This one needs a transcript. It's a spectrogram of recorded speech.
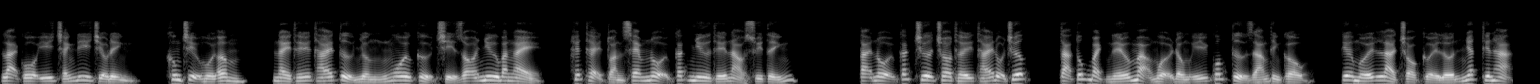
lại cố ý tránh đi triều đình, không chịu hồi âm, này thế thái tử nhường ngôi cử chỉ rõ như ban ngày, hết thể toàn xem nội các như thế nào suy tính. Tại nội các chưa cho thấy thái độ trước, tạ túc bạch nếu mạo muội đồng ý quốc tử giám thỉnh cầu, kia mới là trò cười lớn nhất thiên hạ.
